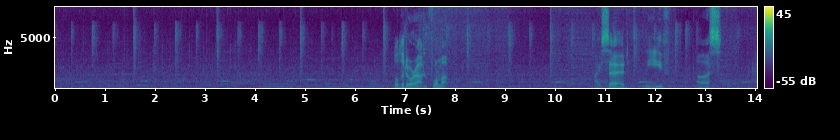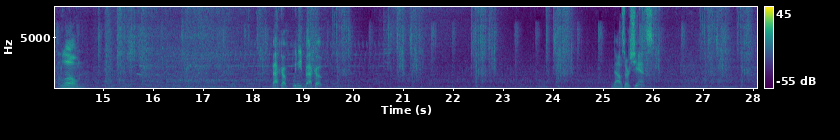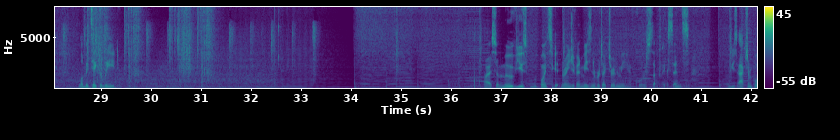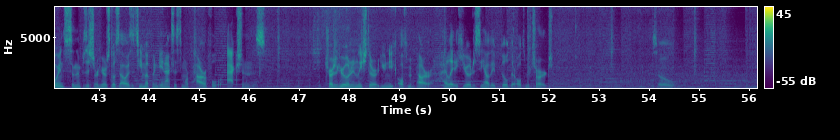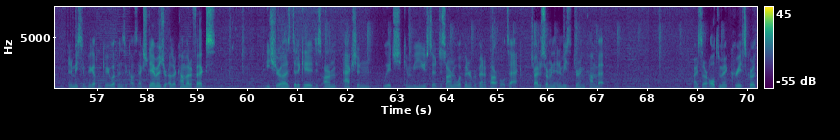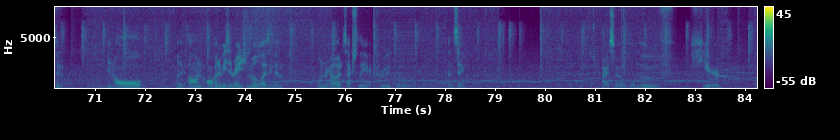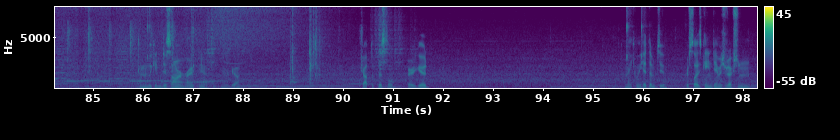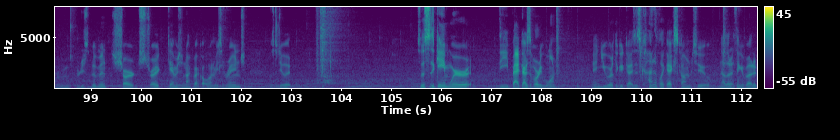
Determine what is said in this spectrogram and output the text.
Blow the door out and form up. I said, leave us alone. Backup. We need backup. Now's our chance. Let me take the lead. Alright, so move, use points to get in range of enemies and to protect your enemy. Of course, that makes sense. We use action points and then position our heroes close to allies to team up and gain access to more powerful actions. Charge a hero and unleash their unique ultimate power. Highlight a hero to see how they build their ultimate charge. So, enemies can pick up and carry weapons that cause extra damage or other combat effects. Each hero has dedicated disarm action, which can be used to disarm a weapon or prevent a powerful attack. Try disarming the enemies during combat. Alright, so our ultimate creates growth in, in all on all enemies in range, immobilizing them. Wonder how it's actually accrued though. Doesn't say. Alright, so we'll move here. And then we can disarm, right? Yeah, there we go. Drop the pistol. Very good. And then can we hit them too? Crystallize gain damage reduction, rem- reduce movement, shard, strike, damage, and knock back all enemies in range. Let's do it. So this is a game where the bad guys have already won, and you are the good guys. It's kind of like XCOM 2, now that I think about it.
